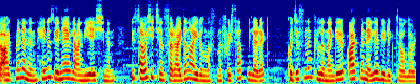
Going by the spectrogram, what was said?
ve Alkmene'nin henüz yeni evlendiği eşinin bir savaş için saraydan ayrılmasını fırsat bilerek kocasının kılığına girip Alkmene ile birlikte olur.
